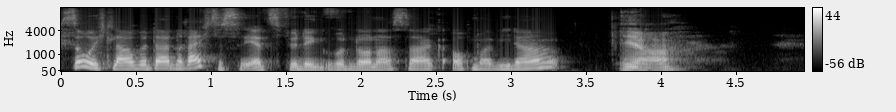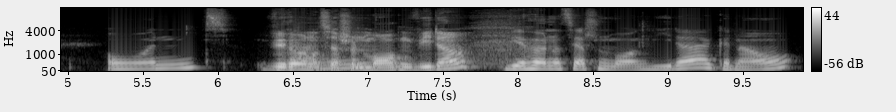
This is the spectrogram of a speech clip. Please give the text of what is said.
So, ich glaube, dann reicht es jetzt für den Gründonnerstag auch mal wieder. Ja. Und wir hören uns ja schon morgen wieder. Wir hören uns ja schon morgen wieder, genau.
